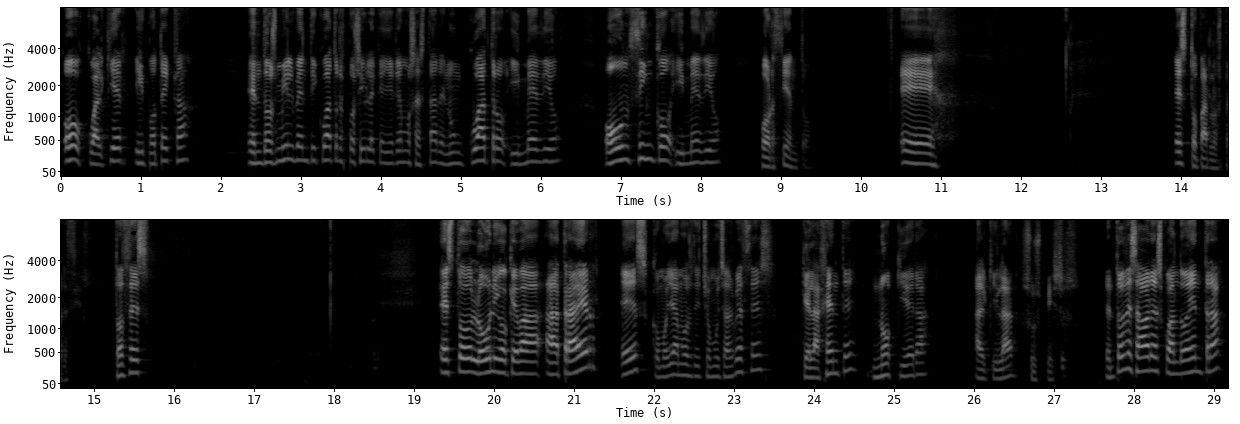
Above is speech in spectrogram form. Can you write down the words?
o cualquier hipoteca, en 2024 es posible que lleguemos a estar en un 4,5 o un 5,5%. Eh, es topar los precios. Entonces, esto lo único que va a atraer es, como ya hemos dicho muchas veces, que la gente no quiera alquilar sus pisos. Entonces ahora es cuando entra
